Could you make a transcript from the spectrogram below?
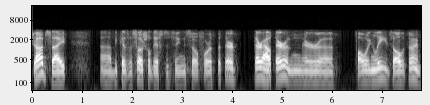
job site uh, because of social distancing and so forth. But they're they're out there and they're uh, following leads all the time.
